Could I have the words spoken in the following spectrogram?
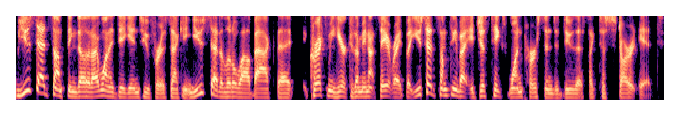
You said something though that I want to dig into for a second. You said a little while back that correct me here because I may not say it right, but you said something about it just takes one person to do this, like to start it.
